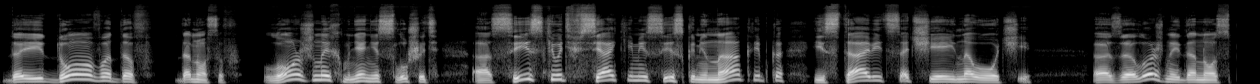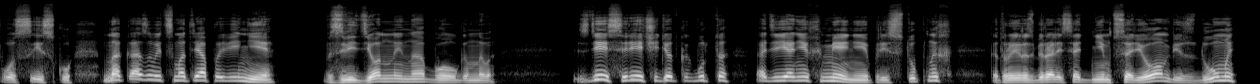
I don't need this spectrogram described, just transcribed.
«Да и доводов, доносов, ложных мне не слушать, а сыскивать всякими сысками накрепко и ставить сочей на очи, а за донос по сыску наказывать, смотря по вине, взведенной на оболганного. Здесь речь идет как будто о деяниях менее преступных, которые разбирались одним царем без думы,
